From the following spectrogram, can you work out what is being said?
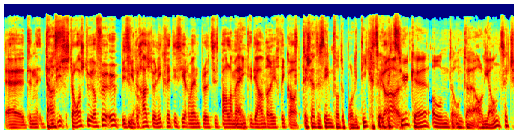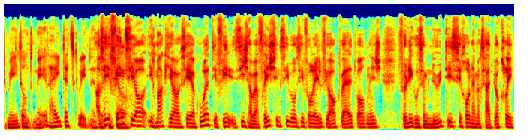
Äh, dann, dann stehst du ja für etwas. Ja. Und dann kannst du ja nicht kritisieren, wenn plötzlich das Parlament Nein. in die andere Richtung geht. Das ist ja der Sinn von der Politik, zu ja. überzeugen und, und Allianzen zu schmieden und Mehrheiten zu gewinnen. Also ich finde ja sie ja, ich mag sie ja sehr gut. Ich find, sie ist auch erfrischend als sie vor elf Jahren gewählt worden ist. Völlig aus dem Nichts ist sie gekommen. Haben gesagt, wirklich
